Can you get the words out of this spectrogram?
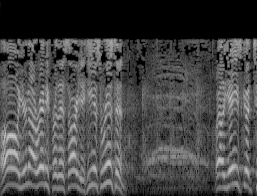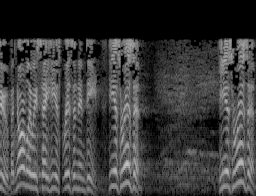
Oh, you're not ready for this, are you? He is risen. Well, yay's good too, but normally we say he is risen indeed. He is risen. He is risen.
